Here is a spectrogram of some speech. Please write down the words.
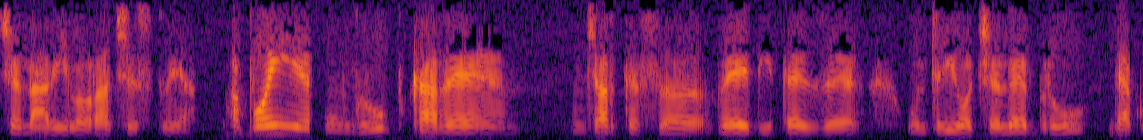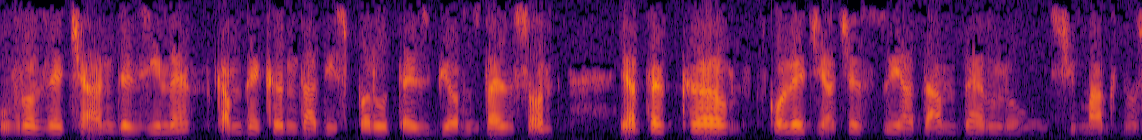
scenariilor acestuia. Apoi un grup care încearcă să reediteze un trio celebru de acum vreo 10 ani de zile, cam de când a dispărut Esbjörn Svensson. Iată că colegii acestuia, Dan Berlung și Magnus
